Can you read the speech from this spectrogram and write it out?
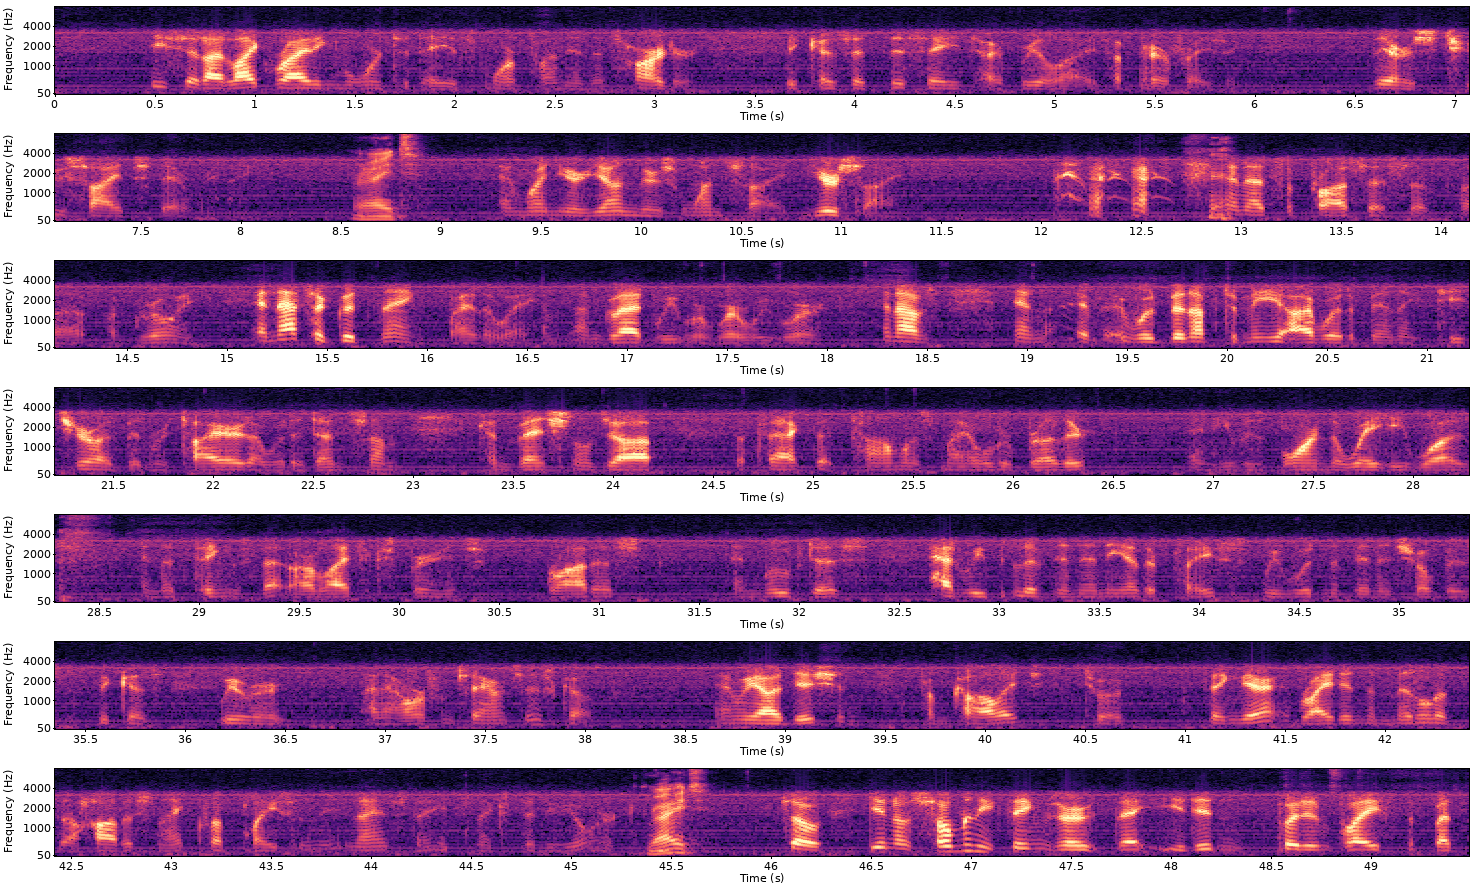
He said I like writing more today. It's more fun and it's harder because at this age I realize I'm paraphrasing. There's two sides to everything. Right. And when you're young, there's one side, your side. and that's the process of, uh, of growing. And that's a good thing, by the way. I'm glad we were where we were. And I was, and if it would have been up to me, I would have been a teacher. I'd been retired. I would have done some conventional job. The fact that Tom was my older brother, and he was born the way he was, and the things that our life experience brought us and moved us. Had we lived in any other place, we wouldn't have been in show business because we were an hour from San Francisco and we auditioned from college to a thing there, right in the middle of the hottest nightclub place in the United States, next to New York. Right. So you know, so many things are that you didn't put in place, but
